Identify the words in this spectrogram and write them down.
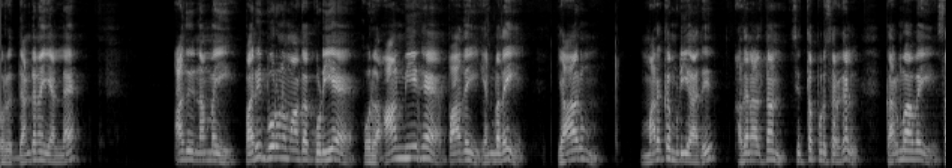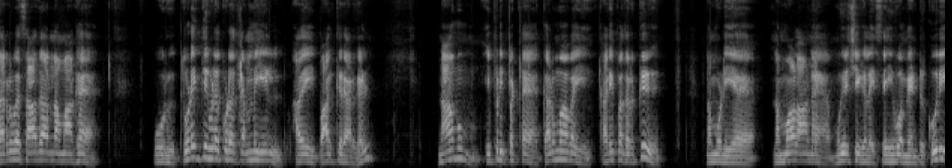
ஒரு தண்டனை அல்ல. அது நம்மை பரிபூர்ணமாகக்கூடிய ஒரு ஆன்மீக பாதை என்பதை யாரும் மறக்க முடியாது. அதனால்தான் சித்தப்புருஷர்கள் கர்மாவை சர்வ சாதாரணமாக ஒரு துடைத்து விடக்கூட தன்மையில் அதை பார்க்கிறார்கள். நாமும் இப்படிப்பட்ட கர்மாவை கரைப்பதற்கு நம்முடைய நம்மாலான முயற்சிகளை செய்வோம் என்று கூறி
